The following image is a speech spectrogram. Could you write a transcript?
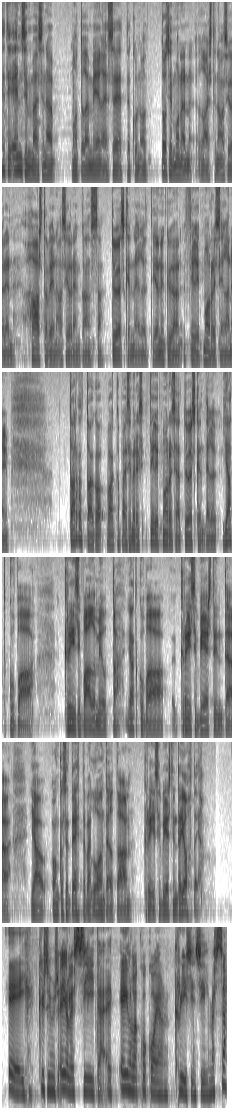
heti ensimmäisenä mulle tulee mieleen se, että kun olet tosi monenlaisten asioiden, haastavien asioiden kanssa työskennellyt ja nykyään Philip Morrisilla, niin tarkoittaako vaikkapa esimerkiksi Philip Morrisilla työskentely jatkuvaa kriisivalmiutta, jatkuvaa kriisiviestintää ja onko se tehtävä luonteeltaan kriisiviestintäjohtaja? Ei, kysymys ei ole siitä, että ei olla koko ajan kriisin silmässä,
